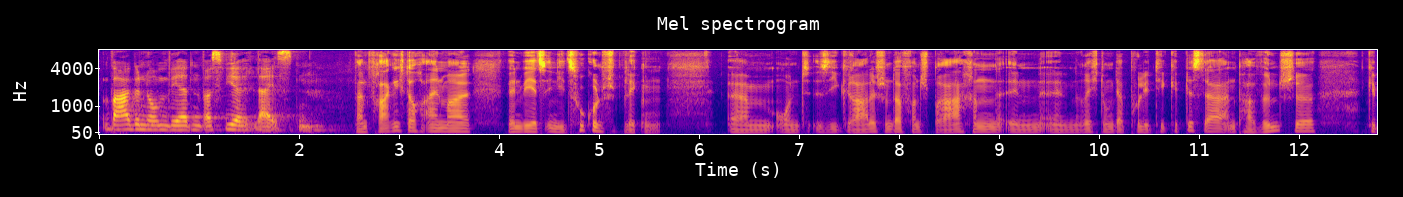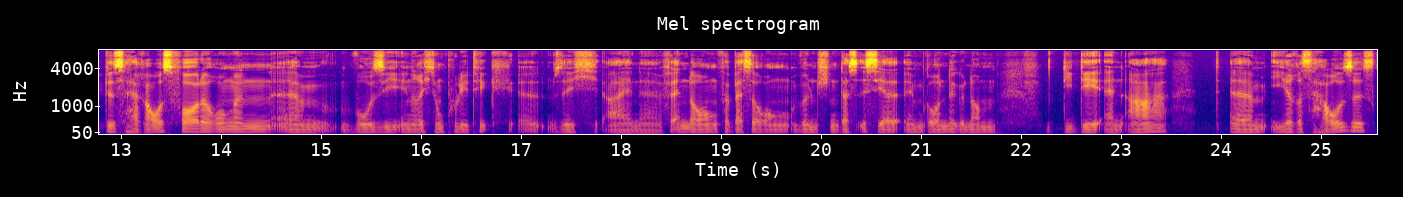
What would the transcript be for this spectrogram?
wahrgenommen werden, was wir leisten. Dann frage ich doch einmal, wenn wir jetzt in die Zukunft blicken, ähm, und Sie gerade schon davon sprachen in, in Richtung der Politik. Gibt es da ein paar Wünsche? Gibt es Herausforderungen, ähm, wo Sie in Richtung Politik äh, sich eine Veränderung, Verbesserung wünschen? Das ist ja im Grunde genommen die DNA ähm, ihres Hauses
